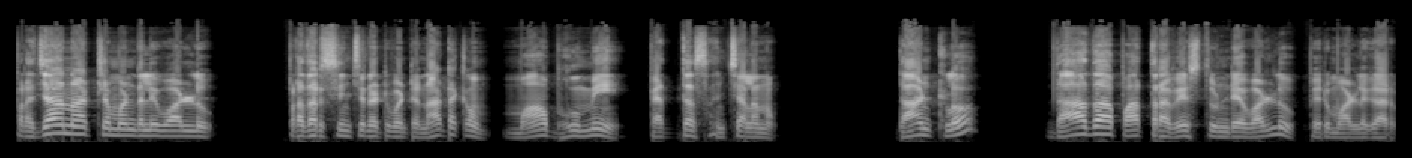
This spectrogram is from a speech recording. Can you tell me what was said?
ప్రజానాట్య మండలి వాళ్ళు ప్రదర్శించినటువంటి నాటకం మా భూమి పెద్ద సంచలనం. దాంట్లో దాదా పాత్ర వేస్తుండేవాళ్ళు పెరుమాళ్ళుగారు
